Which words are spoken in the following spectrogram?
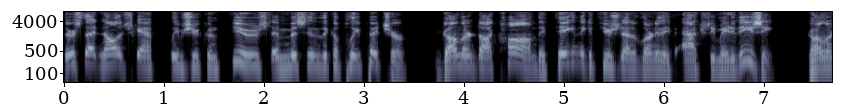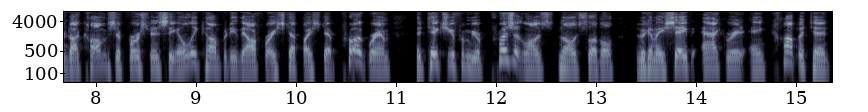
there's that knowledge gap that leaves you confused and missing the complete picture. Gunlearn.com, they've taken the confusion out of learning, they've actually made it easy. Gunlearn.com is the first and it's the only company that offer a step-by-step program that takes you from your present knowledge level to become a safe, accurate, and competent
